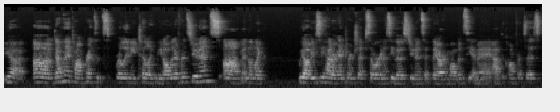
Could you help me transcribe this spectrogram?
yeah, um, definitely a conference. It's really neat to like meet all the different students. Um, and then like we obviously had our internships, so we're gonna see those students if they are involved in CMA at the conferences.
